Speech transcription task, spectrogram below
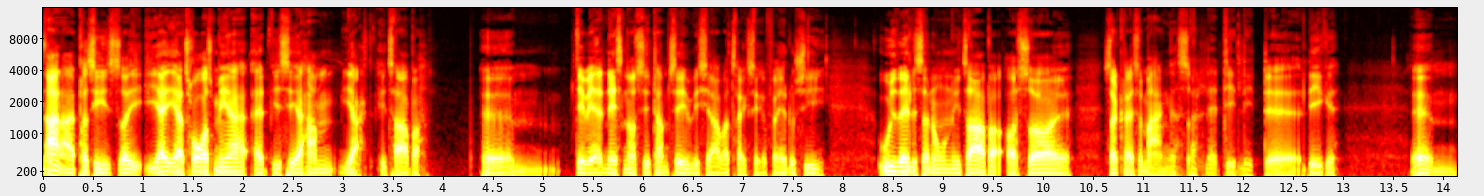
Nej, nej, præcis. Så jeg, jeg tror også mere, at vi ser ham jagt etapper. Øhm, det vil jeg næsten også sætte ham til, hvis jeg var træksikker for at du sige. Udvælge sig nogle etaper, og så, øh, så klassementet, så lad det lidt øh, ligge. Øhm,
